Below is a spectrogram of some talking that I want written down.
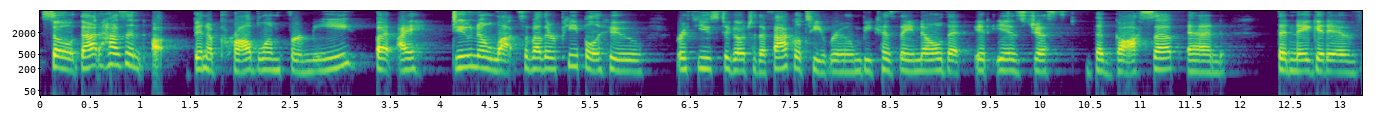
So that hasn't uh, been a problem for me, but I do know lots of other people who refuse to go to the faculty room because they know that it is just the gossip and the negative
